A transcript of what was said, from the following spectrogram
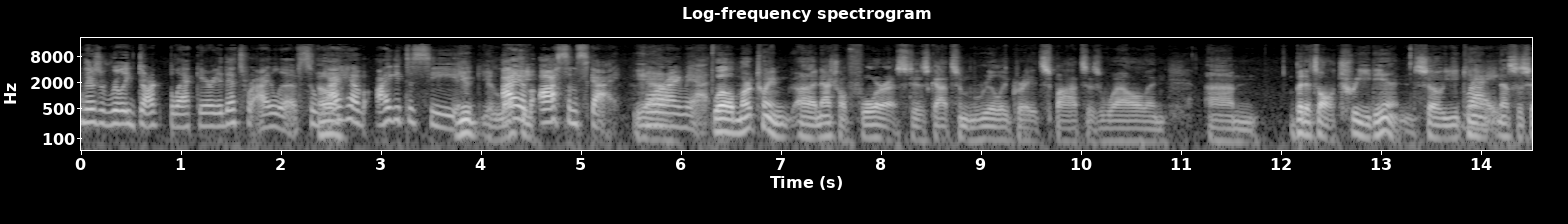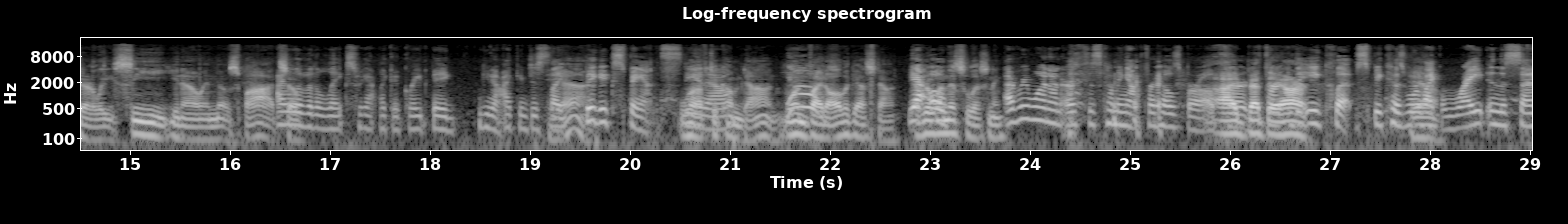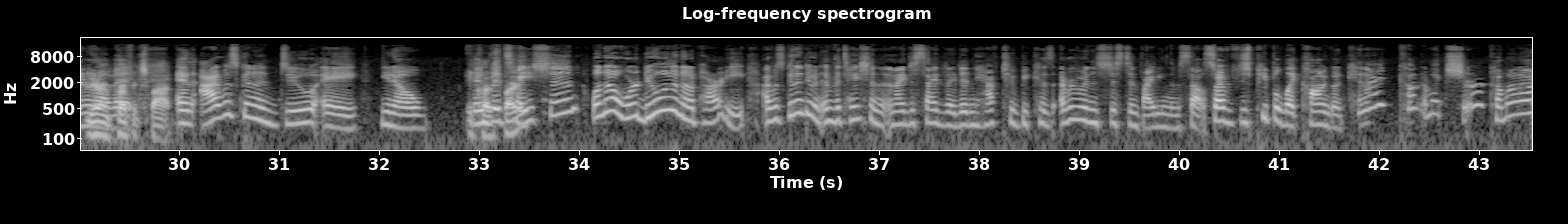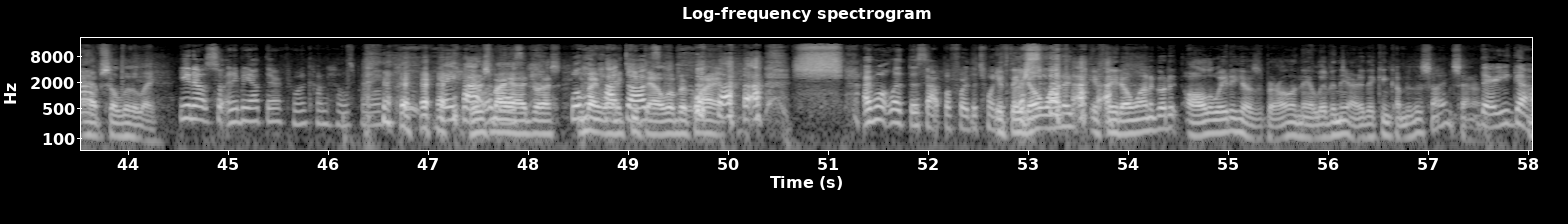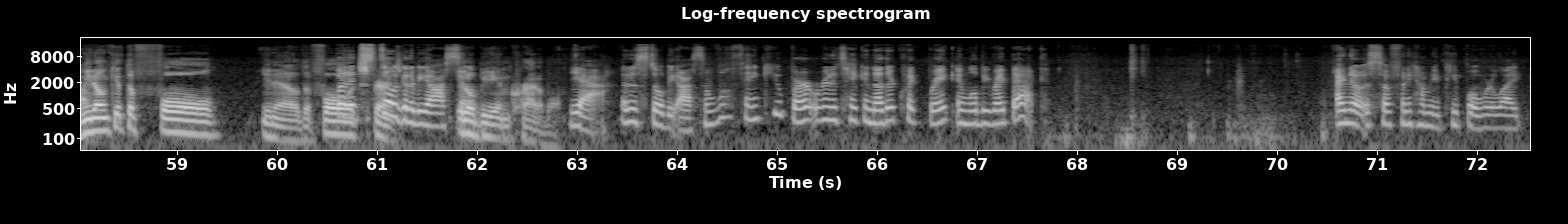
There's a really dark black area. That's where I live. So Oh. I have I get to see. You- I have awesome sky Yeah. where I'm at. Well, Mark Twain uh, National Forest has got some really great spots as well, and um, but it's all treed in, so you can't Right. necessarily see, you know, in those spots. I so live at a lake, so we got like a great big, you know, I can just like Yeah. big expanse. we'll have to come down. We'll Yeah. invite all the guests down. Yeah, Everyone oh, that's listening. Everyone on Earth is coming out for Hillsboro. For, I bet they for are. The eclipse because we're Yeah. like right in the center You're in of a it. perfect spot. And I was gonna do a, you know? Invitation. Well, no, we're doing a party. I was going to do an invitation, and I decided I didn't have to because everyone's just inviting themselves. So I've just people like calling, going, "Can I come?" I'm like, "Sure, come on out." Absolutely. You know, so anybody out there, if you want to come to Hillsboro, hang out Here's my us. address. We'll you might want to keep that a little bit quiet. Shh! I won't let this out before the 21st. if they don't want to, if they don't want to go to all the way to Hillsboro and they live in the area, they can come to the Science Center. there you go. We don't get the full, you know, the full but it's experience. still going to be awesome. It'll be incredible. Yeah, it'll still be awesome. Well, thank you, Bert. We're going to take another quick break and we'll be right back. I know it's so funny how many people were like,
